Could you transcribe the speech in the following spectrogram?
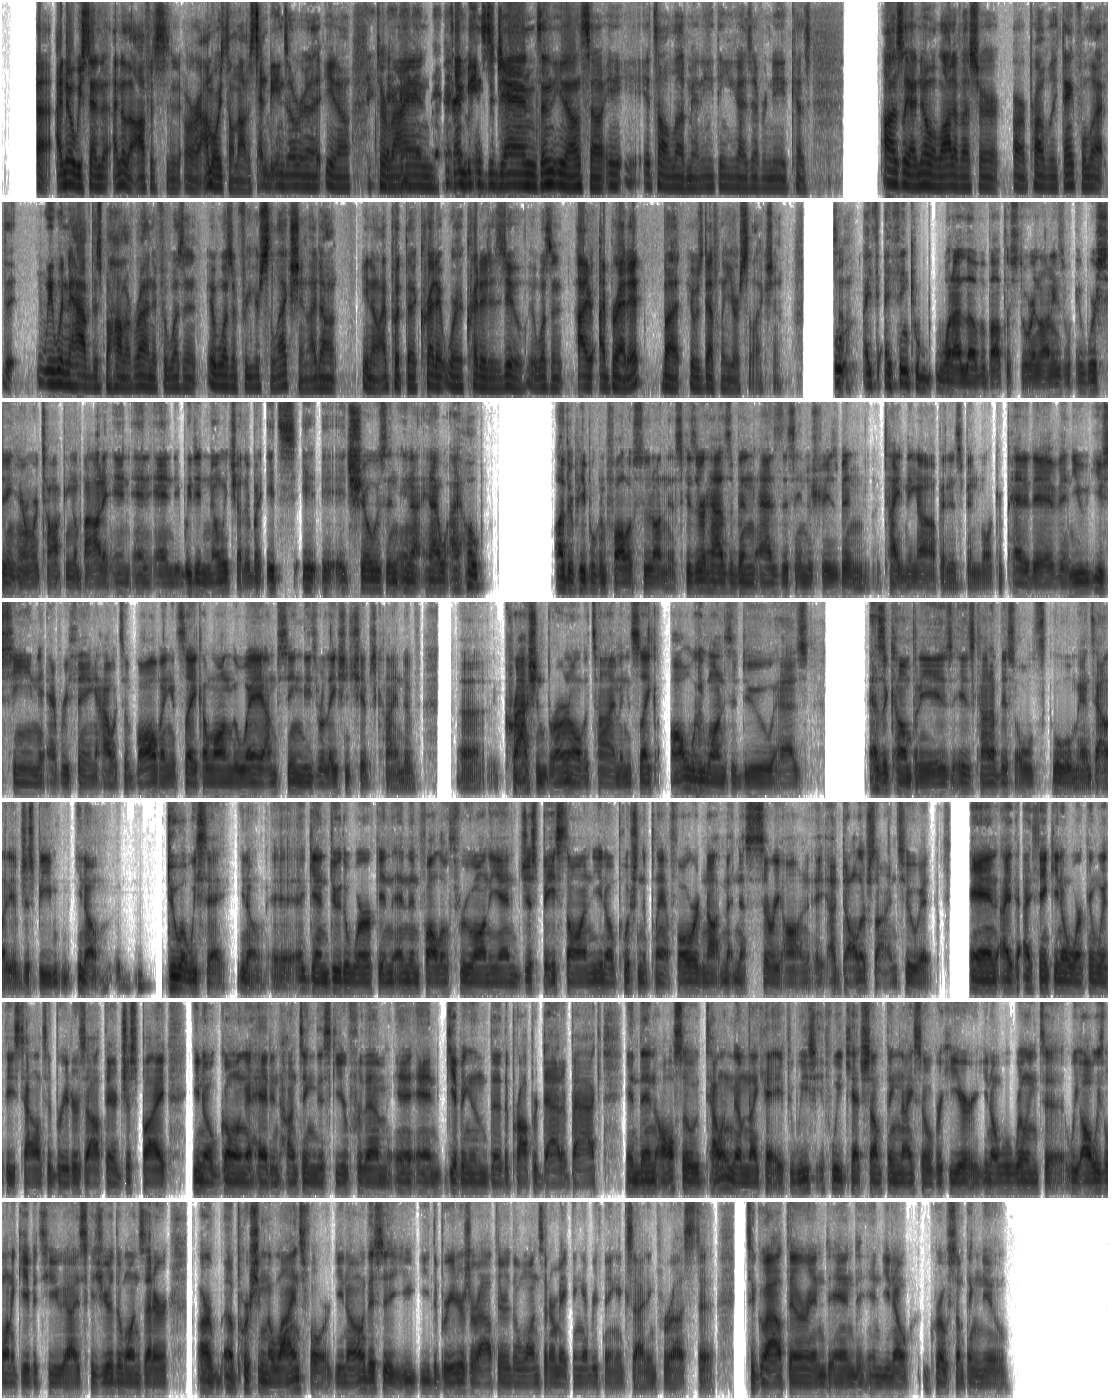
uh, I know we send. I know the office, or I'm always telling the office send beans over to you know to Ryan, send beans to Jen, and you know. So any, it's all love, man. Anything you guys ever need, because honestly, I know a lot of us are are probably thankful that, that we wouldn't have this Bahama run if it wasn't it wasn't for your selection. I don't, you know, I put the credit where credit is due. It wasn't I I bred it, but it was definitely your selection. Well, I, th- I think what I love about the storyline is we're sitting here and we're talking about it, and and and we didn't know each other, but it's it it shows, and and I, and I, I hope other people can follow suit on this because there has been as this industry has been tightening up and it's been more competitive, and you you've seen everything how it's evolving. It's like along the way, I'm seeing these relationships kind of uh, crash and burn all the time, and it's like all we wanted to do as as a company is is kind of this old school mentality of just be you know do what we say you know again do the work and and then follow through on the end just based on you know pushing the plant forward not necessarily on a, a dollar sign to it and I, I think you know working with these talented breeders out there just by you know going ahead and hunting this gear for them and, and giving them the, the proper data back. And then also telling them like hey if we if we catch something nice over here you know we're willing to we always want to give it to you guys because you're the ones that are are uh, pushing the lines forward you know? This is you, you the breeders are out there the ones that are making everything exciting for us to to go out there and and and you know grow something new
